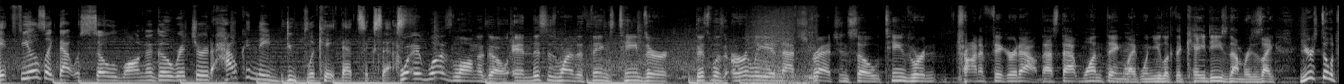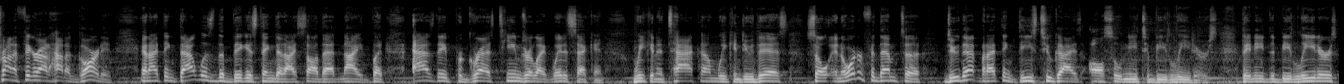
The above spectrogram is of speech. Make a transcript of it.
It feels like that was so long ago, Richard. How can they duplicate that success? Well, it was long ago, and this is one of the things teams are. This was early in that stretch, and so teams were trying to figure it out. That's that one thing. Like when you look at KD's numbers, it's like you're still trying to figure out how to guard it, and I think that was the biggest thing that I saw that night. But as they progress, teams are like, wait a second, we can attack them, we can do this. So in order for them to do that, but I think these two guys also need to be leaders. They need to be leaders,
